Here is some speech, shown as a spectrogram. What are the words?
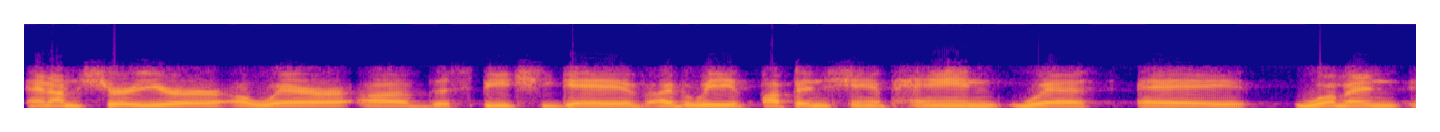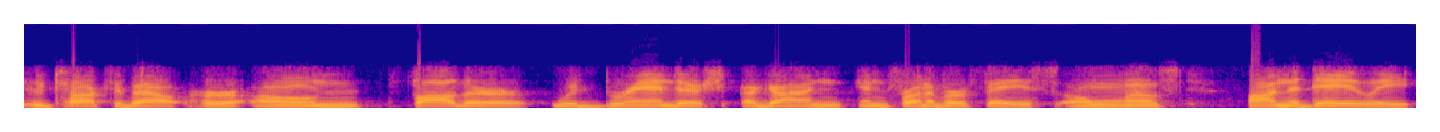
and I'm sure you're aware of the speech he gave, I believe, up in Champaign with a woman who talked about her own father would brandish a gun in front of her face almost on the daily.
